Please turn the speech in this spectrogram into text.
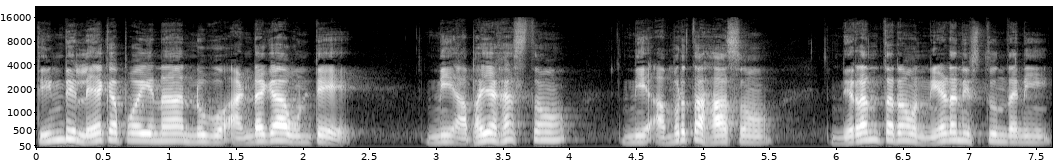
తిండి లేకపోయినా నువ్వు అండగా ఉంటే నీ అభయహస్తం నీ అమృతహాసం నిరంతరం నీడనిస్తుందని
